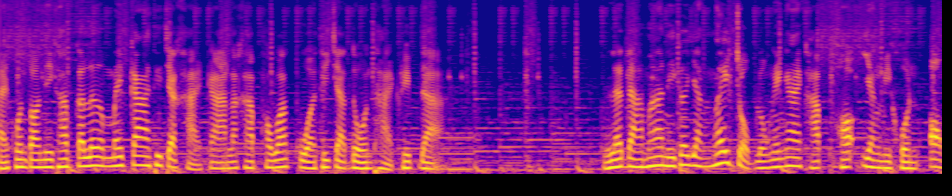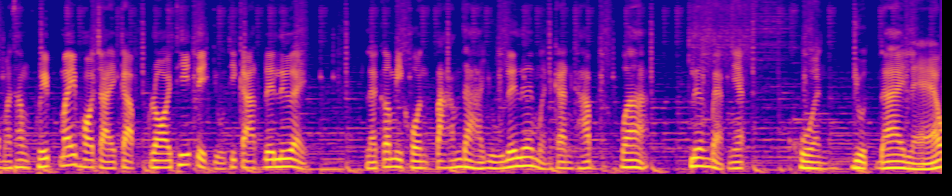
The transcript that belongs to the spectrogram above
ลาย ๆ คนตอนนี้ครับก็เริ่มไม่กล้าที่จะขายการแล้วครับ เพราะว่ากลัวที่จะโดนถ่ายคลิปด่า และดราม่านี้ก็ยังไม่จบลงง่าย ๆ ครับ เพราะยังมีคนออกมาทำคลิปไม่พอใจกับรอยที่ติดอยู่ที่การ์ดเรื่อย ๆ และก็มีคนตามด่าอยู่เรื่อย ๆ เหมือนกันครับ ว่าเรื่องแบบเนี้ยควรหยุดได้แล้ว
